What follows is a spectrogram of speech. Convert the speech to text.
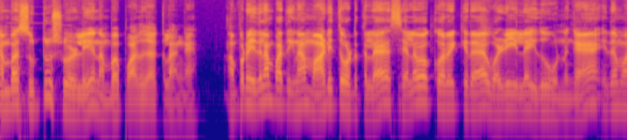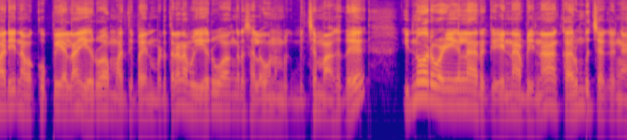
நம்ம சுற்றுச்சூழலையும் நம்ம பாதுகாக்கலாங்க. அப்புறம் இதெல்லாம் பார்த்தீங்கன்னா மாடி தோட்டத்தில் செலவை குறைக்கிற வழியில் இதுவும் ஒன்றுங்க இதை மாதிரி நம்ம குப்பையெல்லாம் எருவாக மாற்றி பயன்படுத்துகிறேன் நம்ம எருவாங்கிற செலவு நம்மளுக்கு மிச்சமாகுது. இன்னொரு வழிகள்லாம் இருக்குது என்ன அப்படின்னா கரும்பு சக்கைங்க.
